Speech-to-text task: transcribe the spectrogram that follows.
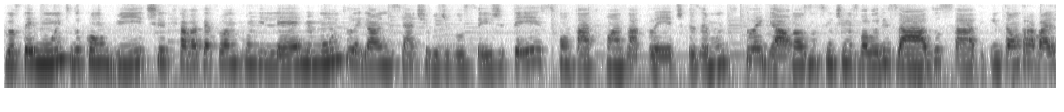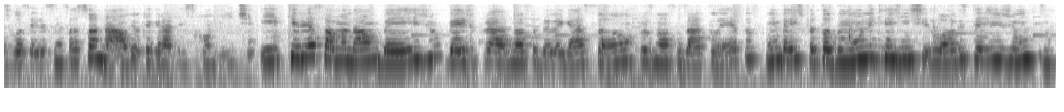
Gostei muito do convite. Estava até falando com o Guilherme. Muito legal a iniciativa de vocês de ter esse contato com as atléticas. É muito legal. Nós nos sentimos valorizados, sabe? Então, o trabalho de vocês é sensacional. Eu que agradeço o convite. E queria só mandar um beijo. Beijo para nossa delegação, para os nossos atletas. Um beijo para todo mundo e que a gente logo esteja junto,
